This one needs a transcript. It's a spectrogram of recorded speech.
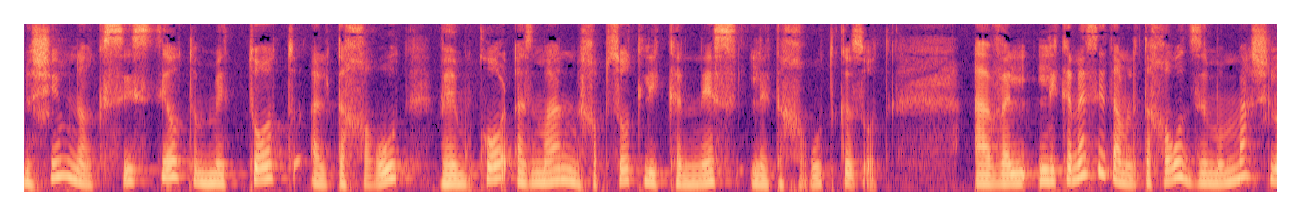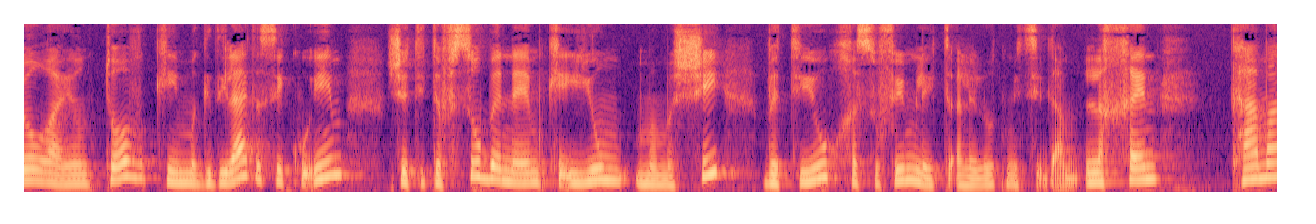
נשים נרקסיסטיות מתות על תחרות והן כל הזמן מחפשות להיכנס לתחרות כזאת. אבל להיכנס איתם לתחרות זה ממש לא רעיון טוב, כי היא מגדילה את הסיכויים שתתפסו ביניהם כאיום ממשי ותהיו חשופים להתעללות מצידם. לכן, כמה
